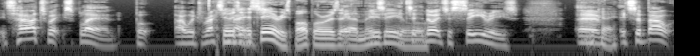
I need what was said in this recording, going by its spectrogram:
it's hard to explain, but I would recommend. So is it a series, Bob, or is it a movie? It's, it's a, no, it's a series. Um, Okay. It's about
